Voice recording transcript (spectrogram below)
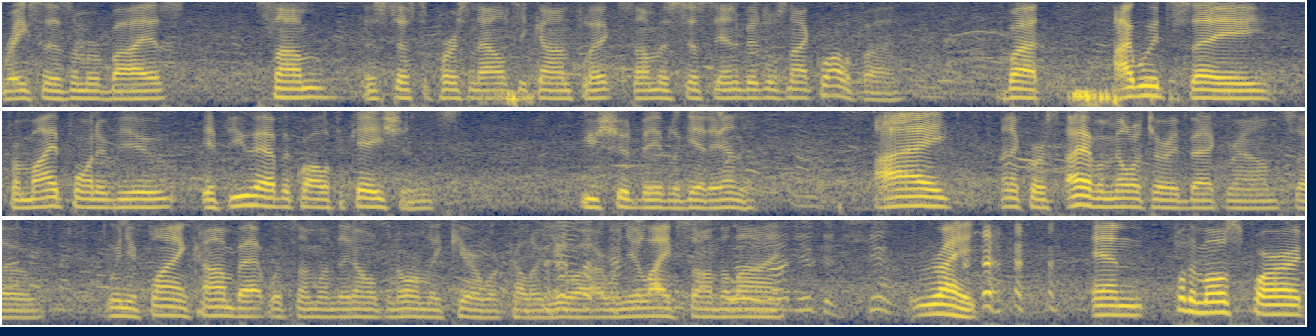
racism or bias. Some is just a personality conflict. Some is just the individual's not qualified. But I would say, from my point of view, if you have the qualifications, you should be able to get in it. I, and of course, I have a military background, so when you're flying combat with someone, they don't normally care what color you are when your life's on the line. Right. And for the most part,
